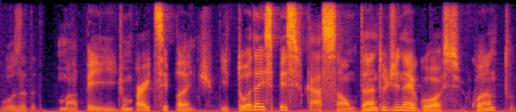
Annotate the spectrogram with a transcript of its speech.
usa uma API de um participante. E toda a especificação, tanto de negócio quanto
